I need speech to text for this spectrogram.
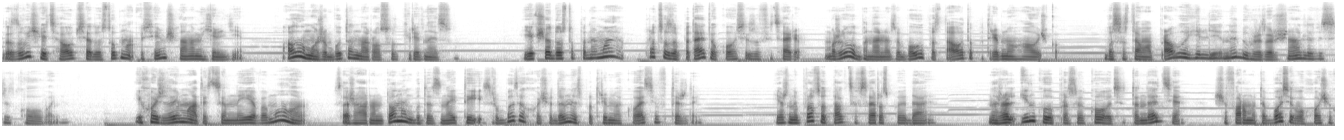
Зазвичай ця опція доступна усім членам гільдії, але може бути на розсуд керівництва. Якщо доступу немає, просто запитайте у когось із офіцерів, можливо, банально забули поставити потрібну галочку, бо система правил гільдії не дуже зручна для відслідковування. І хоч займатися цим не є вимогою, все ж гарним тоном буде знайти і зробити хоч один із потрібних квестів в тиждень. Я ж не просто так це все розповідаю. На жаль, інколи прослідковується тенденція, що фармити босів охочих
